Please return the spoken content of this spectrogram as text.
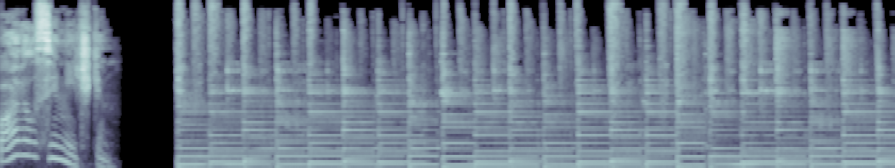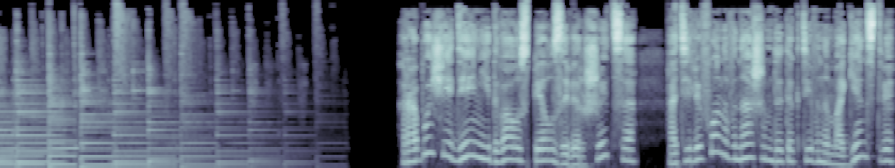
Павел Синичкин Рабочий день едва успел завершиться, а телефон в нашем детективном агентстве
